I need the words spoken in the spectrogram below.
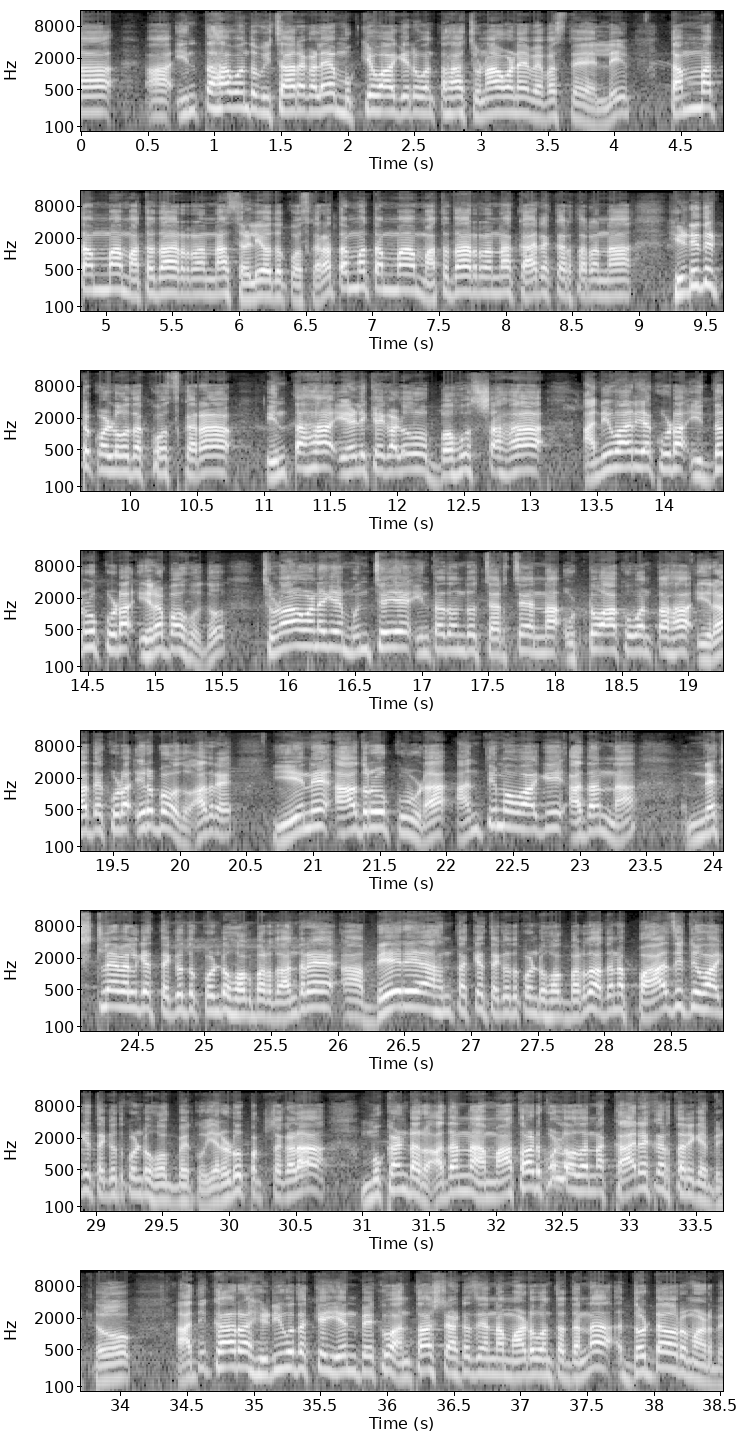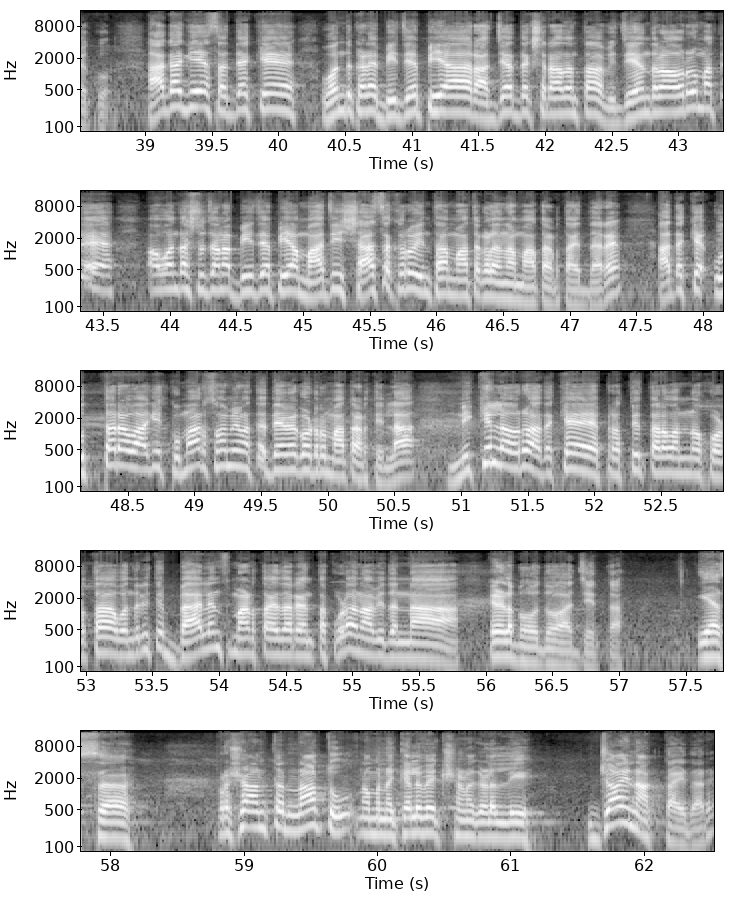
ಇಂತಹ ಒಂದು ವಿಚಾರಗಳೇ ಮುಖ್ಯವಾಗಿರುವಂತಹ ಚುನಾವಣೆ ವ್ಯವಸ್ಥೆಯಲ್ಲಿ ತಮ್ಮ ತಮ್ಮ ಮತದಾರರನ್ನು ಸೆಳೆಯೋದಕ್ಕೋಸ್ಕರ, ತಮ್ಮ ತಮ್ಮ ಮತದಾರರನ್ನು, ಕಾರ್ಯಕರ್ತರನ್ನು ಹಿಡಿದಿಟ್ಟುಕೊಳ್ಳುವುದಕ್ಕೋಸ್ಕರ ಇಂತಹ ಹೇಳಿಕೆಗಳು ಬಹುಶಃ ಅನಿವಾರ್ಯ ಕೂಡ ಇದ್ದರೂ ಕೂಡ ಇರಬಹುದು. ಚುನಾವಣೆಗೆ ಮುಂಚೆಯೇ ಇಂಥದೊಂದು ಚರ್ಚೆಯನ್ನು ಹುಟ್ಟುಹಾಕುವಂತಹ ಇರಾದೆ ಕೂಡ ಇರಬಹುದು. ಆದರೆ ಏನೇ ಆದರೂ ಕೂಡ ಅಂತಿಮವಾಗಿ ಅದನ್ನು ನೆಕ್ಸ್ಟ್ ಲೆವೆಲ್ಗೆ ತೆಗೆದುಕೊಂಡು ಹೋಗಬಾರ್ದು. ಅಂದರೆ ಬೇರೆಯ ಹಂತಕ್ಕೆ ತೆಗೆದುಕೊಂಡು ಹೋಗಬಾರ್ದು. ಅದನ್ನು ಪಾಸಿಟಿವ್ ಆಗಿ ತೆಗೆದುಕೊಂಡು ಹೋಗಬೇಕು. ಎರಡೂ ಪಕ್ಷಗಳ ಮುಖಂಡರು ಅದನ್ನು ಮಾತಾಡಿಕೊಳ್ಳೋದನ್ನು ಕಾರ್ಯಕರ್ತರಿಗೆ ಬಿಟ್ಟು ಅಧಿಕಾರ ಹಿಡಿಯುವುದಕ್ಕೆ ಏನು ಬೇಕು ಅಂಥ ಸ್ಟ್ರಾಟಜಿಯನ್ನು ಮಾಡುವಂಥದ್ದನ್ನು ದೊಡ್ಡವರು ಮಾಡಬೇಕು. ಹಾಗಾಗಿ ಸದ್ಯಕ್ಕೆ ಒಂದು ಕಡೆ ಬಿ ಜೆ ಪಿಯ ರಾಜ್ಯಾಧ್ಯಕ್ಷರಾದಂಥ ವಿಜೇಂದ್ರ ಅವರು ಮತ್ತು ಒಂದಷ್ಟು ಜನ ಬಿ ಜೆ ಪಿಯ ಮಾಜಿ ಶಾಸಕರು ಇಂಥ ಮಾತುಗಳನ್ನು ಮಾತಾಡ್ತಾ ಇದ್ದಾರೆ. ಅದಕ್ಕೆ ಉತ್ತರವಾಗಿ ಕುಮಾರಸ್ವಾಮಿ ಮತ್ತು ದೇವೇಗೌಡರು ಮಾತಾಡ್ತಿಲ್ಲ. ನಿಖಿಲ್ ಅವರು ಅದಕ್ಕೆ ಪ್ರತ್ಯುತ್ತರವನ್ನು ಕೊಡ್ತಾ ಒಂದು ರೀತಿ ಬ್ಯಾಲೆನ್ಸ್ ಮಾಡ್ತಾ ಇದ್ದಾರೆ ಅಂತ ಕೂಡ ನಾವು ಇದನ್ನು ಹೇಳಬಹುದು ಅಜಿತ್. ಎಸ್ ಪ್ರಶಾಂತ್ ನಾತು ನಮ್ಮನ್ನು ಕೆಲವೇ ಕ್ಷಣಗಳಲ್ಲಿ ಜಾಯ್ನ್ ಆಗ್ತಾ ಇದ್ದಾರೆ.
